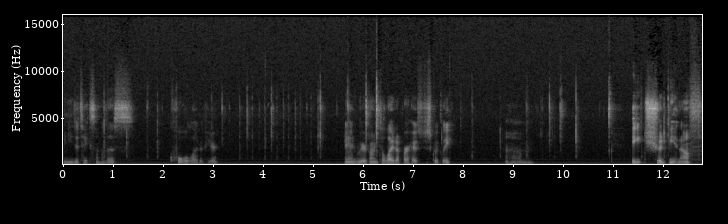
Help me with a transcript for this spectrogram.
we need to take some of this coal out of here. And we are going to light up our house just quickly. Um, eight should be enough.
